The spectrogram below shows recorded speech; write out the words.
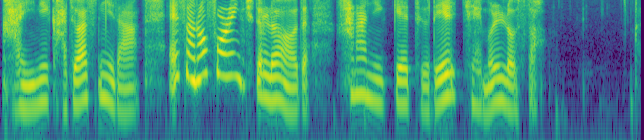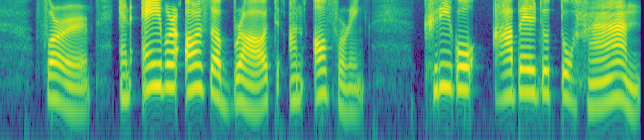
가인이 가져왔습니다. As an offering to the Lord. 하나님께 드릴 제물로서. For and Abel also brought an offering. 그리고 아벨도 또한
